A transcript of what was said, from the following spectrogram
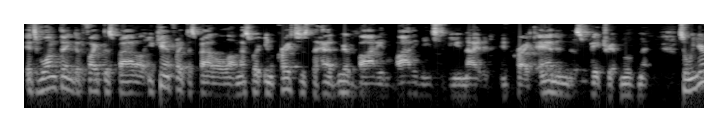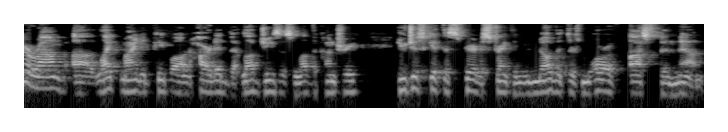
It's one thing to fight this battle. You can't fight this battle alone. That's what you know. Christ is the head. We are the body, and the body needs to be united in Christ and in this patriot movement. So when you're around uh, like-minded people and hearted that love Jesus and love the country, you just get the spirit of strength, and you know that there's more of us than them,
